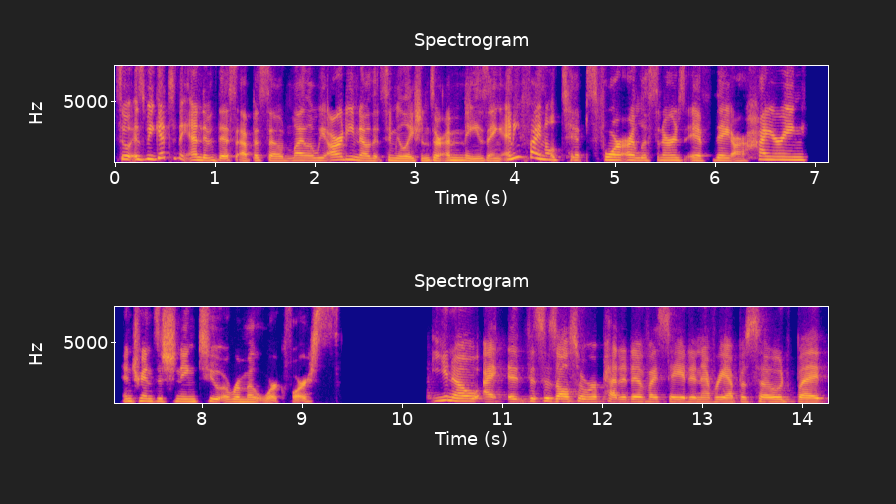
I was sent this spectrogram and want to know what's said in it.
So, as we get to the end of this episode, Lila, we already know that simulations are amazing. Any final tips for our listeners if they are hiring and transitioning to a remote workforce? you know i this is also repetitive i say it in every episode but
